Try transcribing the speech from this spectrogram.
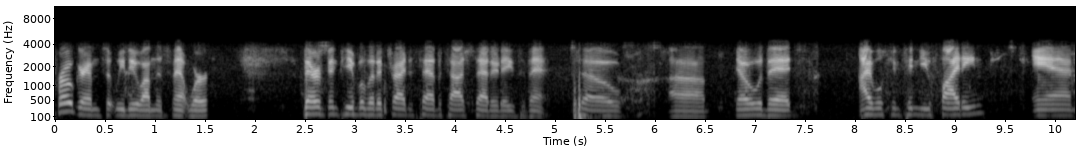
programs that we do on this network. There have been people that have tried to sabotage Saturday's event. So um, know that I will continue fighting, and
